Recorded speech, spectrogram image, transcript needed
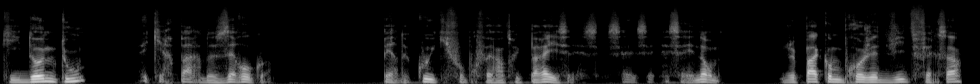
qui donne tout et qui repart de zéro, quoi. Paire de couilles qu'il faut pour faire un truc pareil, c'est énorme. J'ai pas comme projet de vie de faire ça.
